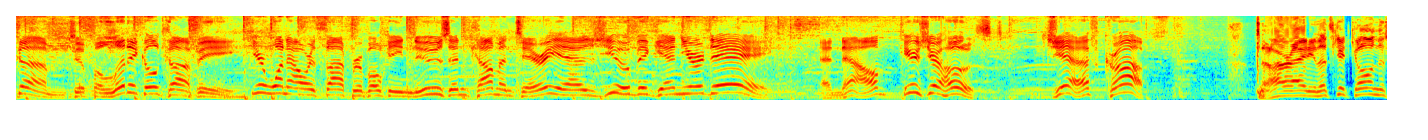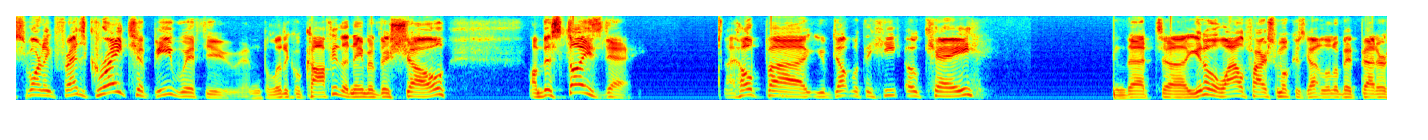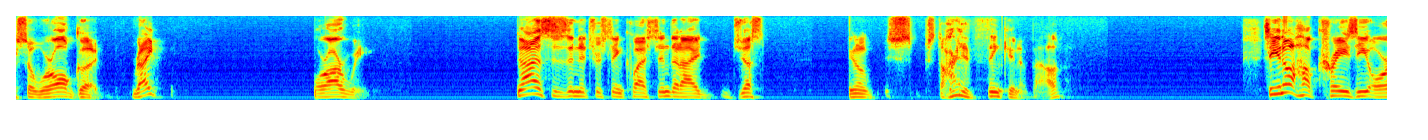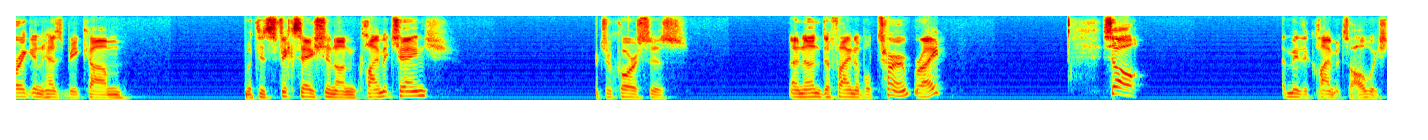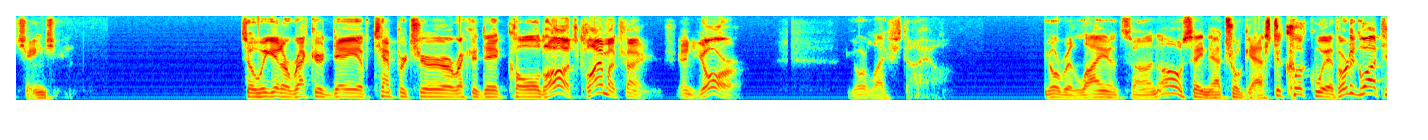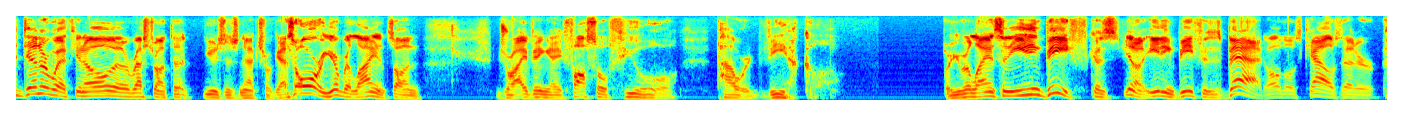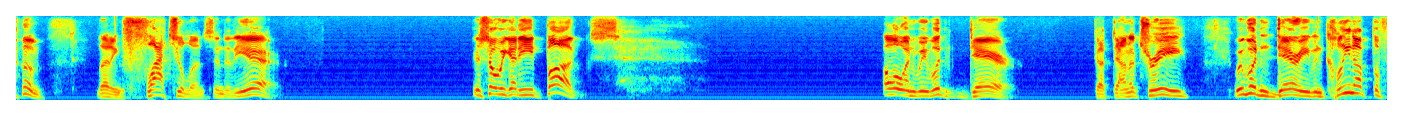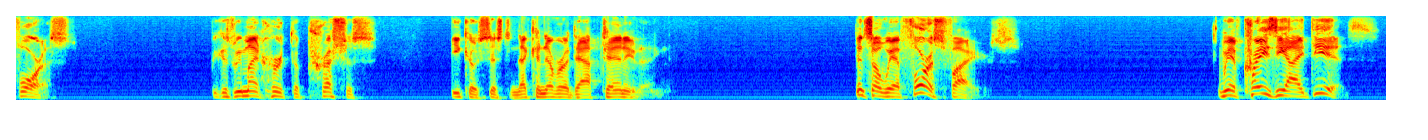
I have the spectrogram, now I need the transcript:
Welcome to Political Coffee, your one hour thought provoking news and commentary as you begin your day. And now, here's your host, Jeff Kropf. All righty, let's get going this morning, friends. Great to be with you. And Political Coffee, the name of this show, on this Thursday. I hope uh, you've dealt with the heat okay. And that, uh, you know, the wildfire smoke has gotten a little bit better, so we're all good, right? Or are we? Now, this is an interesting question that I just, you know, started thinking about. So, you know how crazy Oregon has become with its fixation on climate change, which, of course, is an undefinable term, right? So, I mean, the climate's always changing. So we get a record day of temperature, a record day of cold. Oh, it's climate change and your your lifestyle, your reliance on oh, say natural gas to cook with or to go out to dinner with. You know, a restaurant that uses natural gas, or your reliance on driving a fossil fuel powered vehicle, or your reliance on eating beef because you know eating beef is bad. All those cows that are letting flatulence into the air. So we got to eat bugs. Oh, and we wouldn't dare cut down a tree. We wouldn't dare even clean up the forest because we might hurt the precious ecosystem that can never adapt to anything. And so we have forest fires. We have crazy ideas.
